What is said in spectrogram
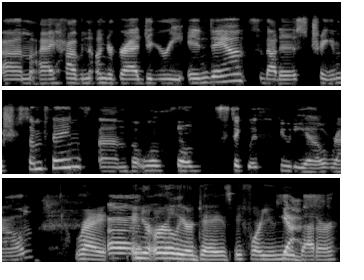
um, i have an undergrad degree in dance so that has changed some things um, but we'll still stick with studio realm. Right. Um, in your um, earlier days before you knew yes, better.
